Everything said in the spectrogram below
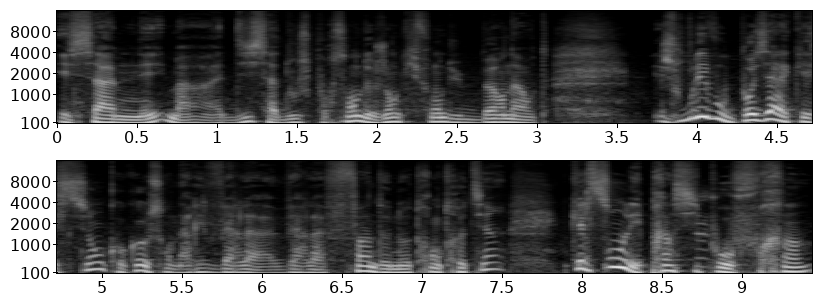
et ça a amené bah, à 10 à 12% de gens qui font du burn-out. Je voulais vous poser la question, Coco, on arrive vers la, vers la fin de notre entretien. Quels sont les principaux freins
